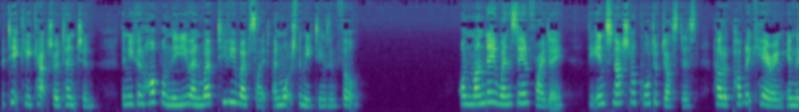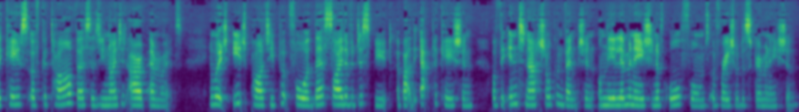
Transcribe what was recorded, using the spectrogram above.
particularly catch your attention, then you can hop on the UN Web TV website and watch the meetings in full. On Monday, Wednesday, and Friday, the International Court of Justice held a public hearing in the case of Qatar versus United Arab Emirates, in which each party put forward their side of a dispute about the application of the International Convention on the Elimination of All Forms of Racial Discrimination.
